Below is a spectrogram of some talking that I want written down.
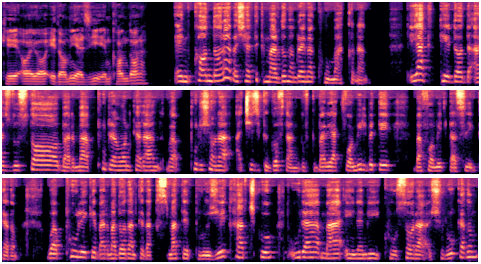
که آیا ادامه از این امکان داره؟ امکان داره به شرطی که مردم امرای ما کمک کنن یک تعداد از دوستا بر ما پول روان کردن و پولشان چیزی که گفتن گفت که برای یک فامیل بده به فامیل تسلیم کردم و پولی که بر ما دادن که در قسمت پروژه خرج کو او را ما اینمی کورس را شروع کردم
